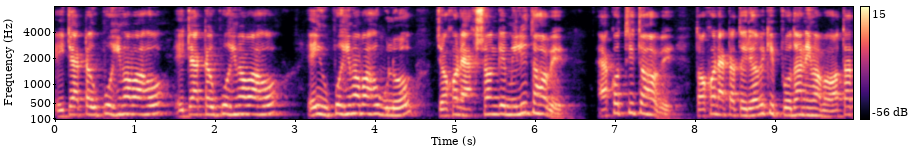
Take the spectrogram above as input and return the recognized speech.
এইটা একটা উপহিমাবাহ এটা একটা উপহিমাবাহ। এই উপহিমাবাহগুলো যখন একসঙ্গে মিলিত হবে একত্রিত হবে, তখন একটা তৈরি হবে কি? প্রধান হিমাবাহ। অর্থাৎ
